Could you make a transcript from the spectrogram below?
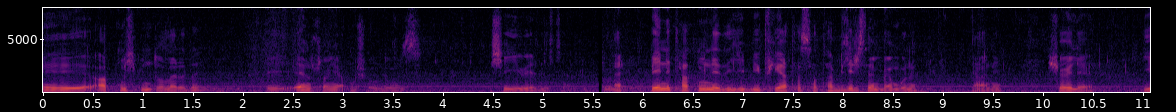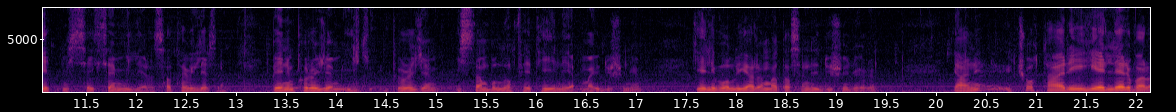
Eee, 60 bin dolara da e, en son yapmış olduğumuz şeyi verdik. Yani. Beni tatmin edici bir fiyata satabilirsem ben bunu, yani şöyle 70-80 milyara satabilirsem, benim projem, ilk projem İstanbul'un fethini yapmayı düşünüyorum. Gelibolu Yarımadası'nı düşünüyorum. Yani çok tarihi yerler var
